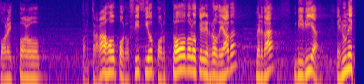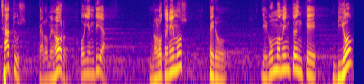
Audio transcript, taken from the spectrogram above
por, por, por trabajo, por oficio, por todo lo que le rodeaba, ¿verdad? Vivía en un estatus que a lo mejor hoy en día no lo tenemos, pero llegó un momento en que vio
